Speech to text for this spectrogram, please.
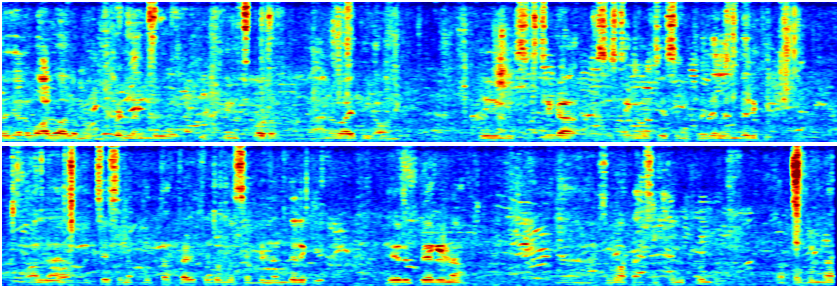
ప్రజలు వాళ్ళ వాళ్ళ మొక్కుబడులు అందరూ తీర్చుకోవడం ఆనవాయితీగా ఉంది. దీనికి సృష్టిగా సృష్టిగా వచ్చేసిన ప్రజలందరికీ వాళ్ళ వచ్చేసిన ప్రతి ఒక్కరి కుటుంబ సభ్యులందరికీ పేరు పేరున శుభాకాంక్షలు తెలుపుకుంటూ తప్పకుండా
